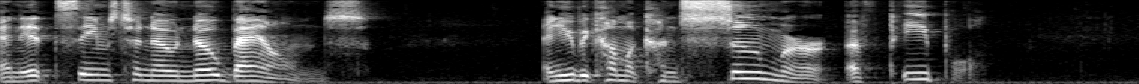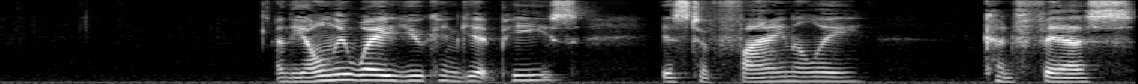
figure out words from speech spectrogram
And it seems to know no bounds. And you become a consumer of people. And the only way you can get peace is to finally confess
